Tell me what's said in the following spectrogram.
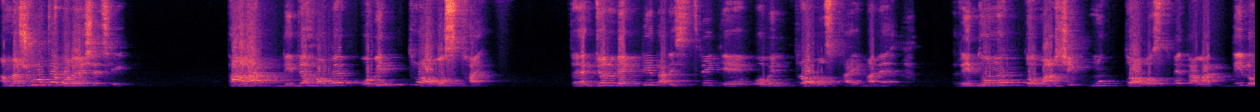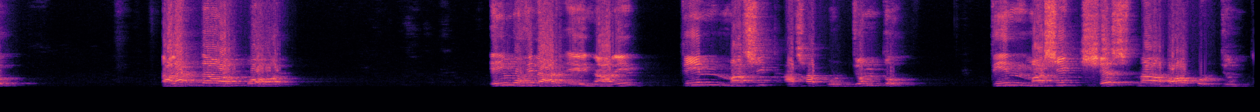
আমরা শুরুতে বলে এসেছি তালাক দিতে হবে পবিত্র অবস্থায়। তো একজন ব্যক্তি তার স্ত্রীকে পবিত্র অবস্থায় মানে ঋতুমুক্ত মাসিক মুক্ত অবস্থায় তালাক দিল। তালাক দেওয়ার পর এই মহিলার এই নারীর তিন মাসিক আসা পর্যন্ত, তিন মাসিক শেষ না হওয়া পর্যন্ত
